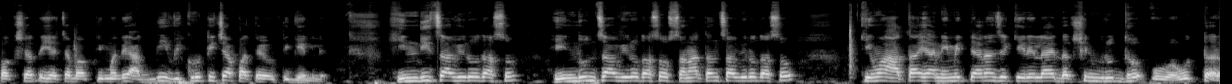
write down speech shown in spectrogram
पक्ष तर याच्या बाबतीमध्ये अगदी विकृतीच्या पातळीवरती गेलेले. हिंदीचा विरोध असो हिंदूंचा विरोध असो सनातनचा विरोध असो किंवा आता ह्या निमित्तानं जे केलेलं आहे दक्षिण विरुद्ध उत्तर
